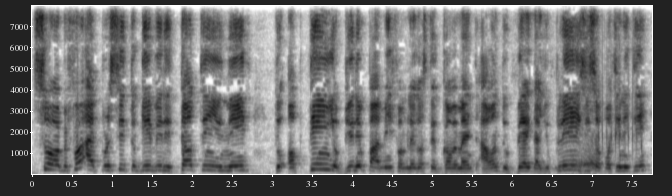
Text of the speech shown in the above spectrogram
So before I proceed to give you the third thing you need to obtain your building permit from Lagos State government, I want to beg that you please use opportunity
